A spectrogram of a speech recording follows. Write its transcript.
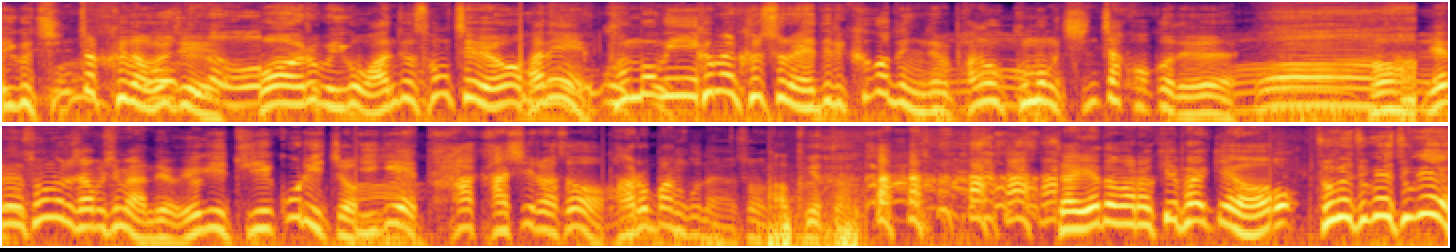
이거 진짜 크다 그지? 와 여러분 이거 완전 성체예요. 아니 구멍이 크면 클수록 애들이 크거든요. 방금 구멍 진짜 컸거든. 와, 얘는 손으로 잡으시면 안 돼요. 여기 뒤에 꼬리 있죠? 이게 다 가시라서 바로 방구 나요 손. 아프겠다. 자 얘도 바로 킵할게요. 어? 조개 조개 조개!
